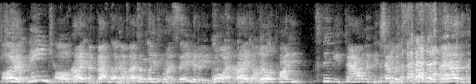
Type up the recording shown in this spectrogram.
in a manger. Oh, right, in Bethlehem. That's a place for a Savior to be born, right? A little tiny stinky town and these shepherds smell so bad.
